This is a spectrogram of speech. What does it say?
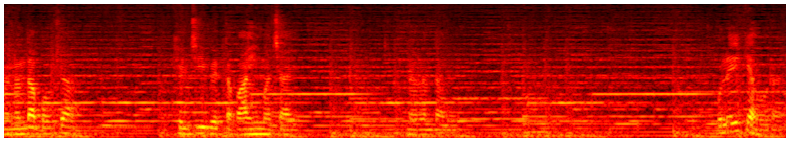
नालंदा पहुँचा, खिलजी पे तबाही मचाई नालंदा में बोले, ये क्या हो रहा है?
